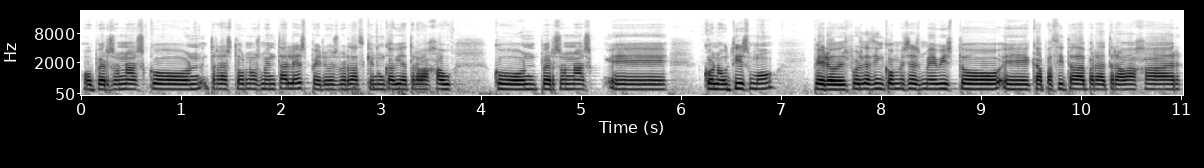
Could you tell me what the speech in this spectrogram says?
o personas con trastornos mentales, pero es verdad que nunca había trabajado con personas eh, con autismo, pero después de cinco meses me he visto eh, capacitada para trabajar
